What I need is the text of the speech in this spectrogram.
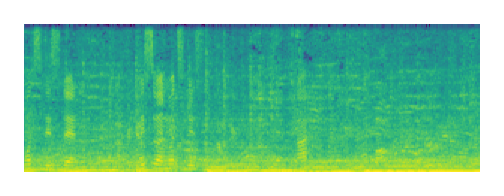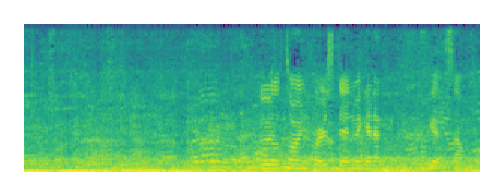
What's this then? This one, what's this? Turn first, then we're gonna get some food.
